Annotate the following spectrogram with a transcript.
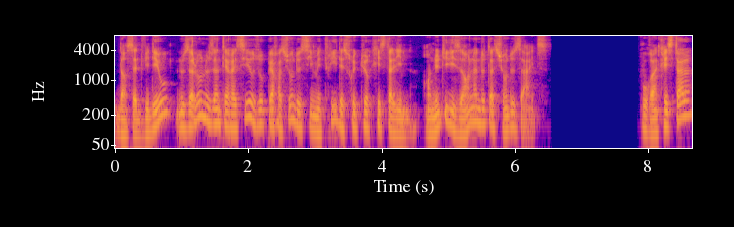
Dans cette vidéo, nous allons nous intéresser aux opérations de symétrie des structures cristallines en utilisant la notation de Zeitz. Pour un cristal,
